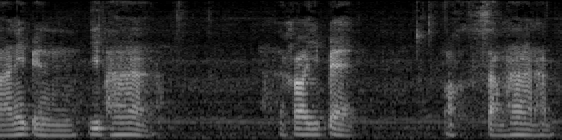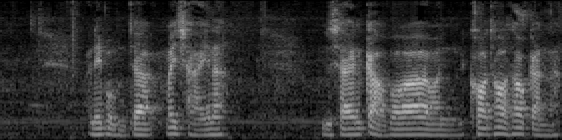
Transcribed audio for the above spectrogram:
มานี่เป็นยี่ห้าแล้วก็ยี่แปดออกสามห้านะครับ อันนี้ผมจะไม่ใช้นะผมจะใช้อันเก่าเพราะว่ามันคอท่อเท่ากันนะ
